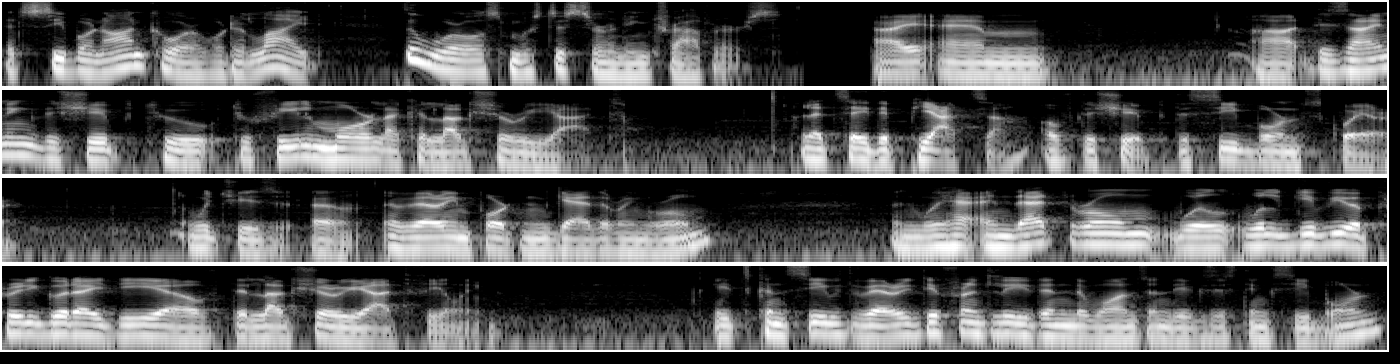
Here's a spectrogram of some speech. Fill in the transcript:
that Seabourn Encore will delight the world's most discerning travelers. I am uh, designing the ship to, to feel more like a luxury yacht. Let's say the piazza of the ship, the Seabourn Square, which is a, a very important gathering room. And, we ha- and that room will, will give you a pretty good idea of the luxury yacht feeling. It's conceived very differently than the ones on the existing Seabourn.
